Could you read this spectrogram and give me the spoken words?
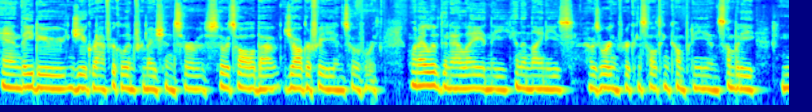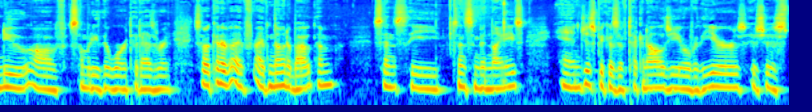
and they do geographical information service. So it's all about geography and so forth. When I lived in LA in the in the 90s, I was working for a consulting company, and somebody knew of somebody that worked at Esri. So I kind of I've I've known about them since the since the mid 90s and just because of technology over the years it's just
